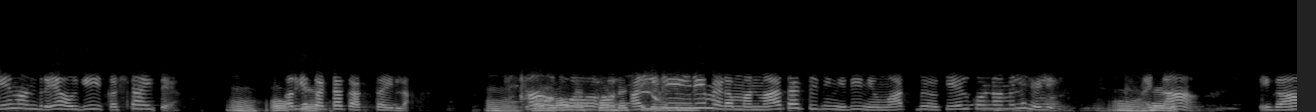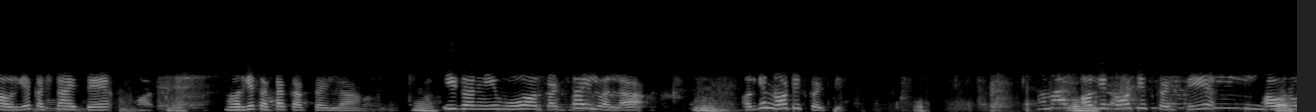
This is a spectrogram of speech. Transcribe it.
ಏನು ಅಂದ್ರೆ ಅವ್ರಿಗೆ ಕಷ್ಟ ಐತೆ. ಹ್ಮ್ ಅವ್ರಿಗೆ ಓಕೆ. ಕಟ್ಟಕ್ ಆಗ್ತಾ ಇಲ್ಲ. ಹ್ಮ್ ಆ, ಅವ್ರ್ ಲೋನ್ ಎತ್ಕೊಂಡು ಆ, ಎಷ್ಟು ಇರಿ ಇರಿ ಮೇಡಮ್ ನಾನು ಮಾತಾಡ್ತಿದ್ದೀನಿ ಇರಿ ನೀವು ಮಾತ್ ಕೇಳ್ಕೊಂಡ್ ಆಮೇಲೆ ಹೇಳಿ. ಹ್ಮ್ ಆಯ್ತಾ? ಈಗ ಅವ್ರಿಗೆ ಕಷ್ಟ ಐತೆ. ಅವ್ರಿಗೆ ಕಟ್ಟಕ್ ಆಗ್ತಾ ಇಲ್ಲ. ಹ್ಮ್. ಈಗ ನೀವು ಅವ್ರು ಕಟ್ತಾ ಇಲ್ವಲ್ಲ ಹ್ಮ್. ಅವ್ರಿಗೆ ನೋಟಿಸ್ ಕಳ್ಸಿ ಅವ್ರಿಗೆ ನೋಟಿಸ್ ಕಳಿಸಿ ಅವರು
